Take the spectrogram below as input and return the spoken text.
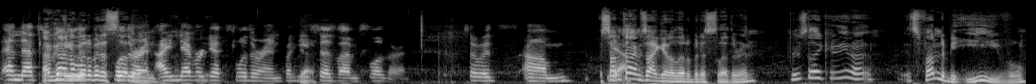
And that's I've gotten a little bit of Slytherin. I never get Slytherin, but he Yeah. says I'm Slytherin. So it's um. Yeah. Sometimes I get a little bit of Slytherin. There's like you know, it's fun to be evil.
